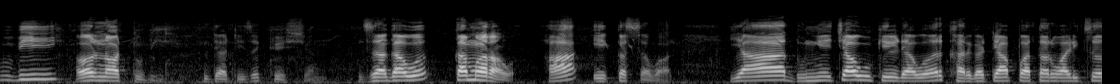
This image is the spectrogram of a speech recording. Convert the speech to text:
To be or not to be that is a question जगावं का मरावं? हा एकच सवाल. या दुनियेच्या उकिरड्यावर खरगट्या पतरवाडीचं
